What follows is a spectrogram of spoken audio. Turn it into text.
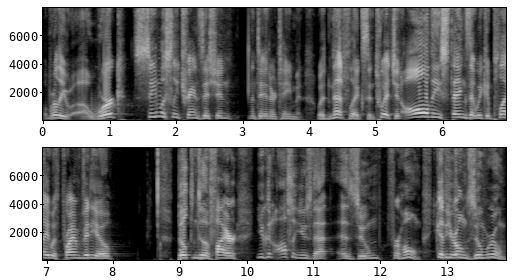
really uh, work seamlessly transition into entertainment with Netflix and Twitch and all these things that we could play with Prime Video built into the Fire. You can also use that as Zoom for home. You can have your own Zoom room,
